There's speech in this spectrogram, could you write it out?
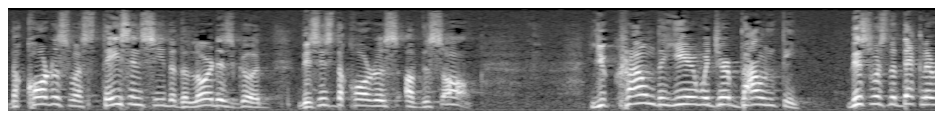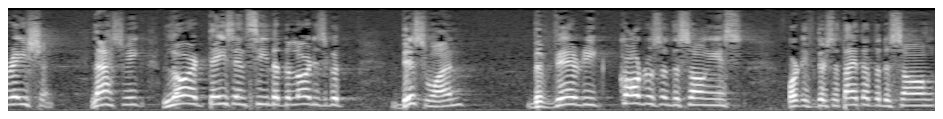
the chorus was, Taste and see that the Lord is good, this is the chorus of the song. You crown the year with your bounty. This was the declaration. Last week, Lord, taste and see that the Lord is good. This one, the very chorus of the song is, or if there's a title to the song,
